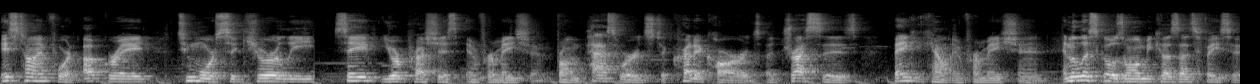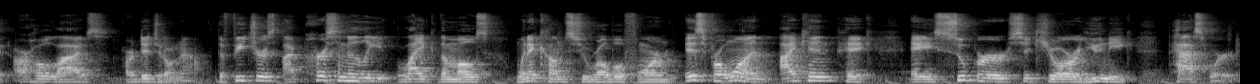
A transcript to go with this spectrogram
It's time for an upgrade to more securely Save your precious information from passwords to credit cards, addresses, bank account information, and the list goes on because let's face it, our whole lives are digital now. The features I personally like the most when it comes to RoboForm is for one, I can pick a super secure, unique password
